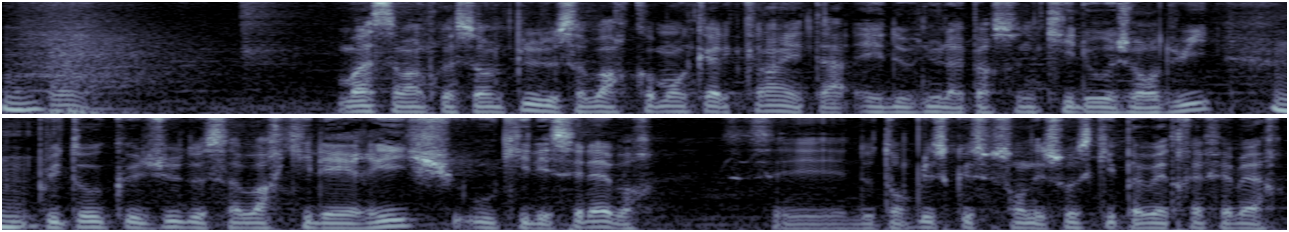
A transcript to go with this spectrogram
Ouais. Moi, ça m'impressionne plus de savoir comment quelqu'un est, devenu la personne qu'il est aujourd'hui, plutôt que juste de savoir qu'il est riche ou qu'il est célèbre. C'est d'autant plus que ce sont des choses qui peuvent être éphémères.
